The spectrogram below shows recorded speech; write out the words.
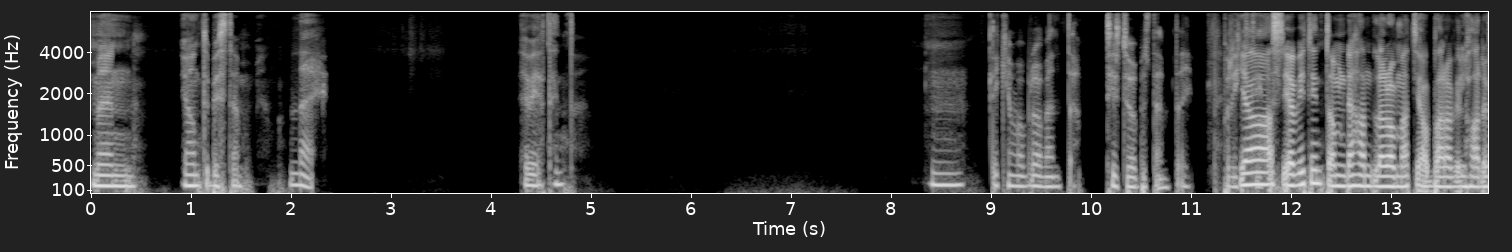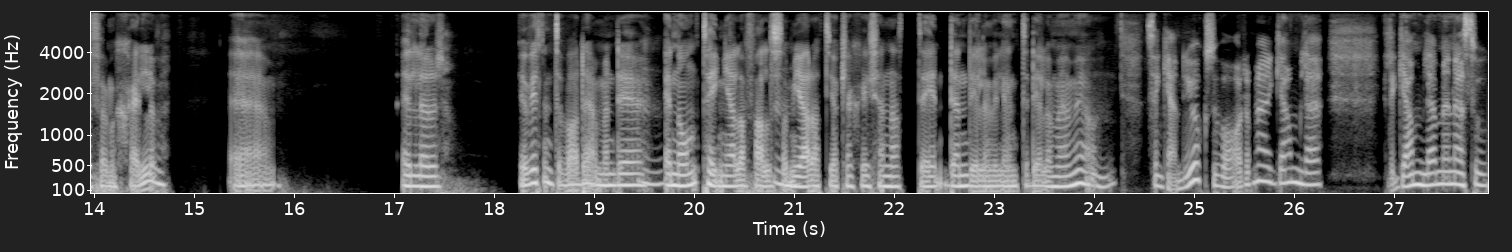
Men jag har inte bestämt mig. Nej. Jag vet inte. Mm. Det kan vara bra att vänta tills du har bestämt dig på riktigt. Ja, alltså jag vet inte om det handlar om att jag bara vill ha det för mig själv. Eh, eller jag vet inte vad det är, men det Mm. är någonting i alla fall som Mm. gör att jag kanske känner att det, den delen vill jag inte dela med mig av. Mm. Sen kan det ju också vara de här gamla, eller gamla, men alltså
